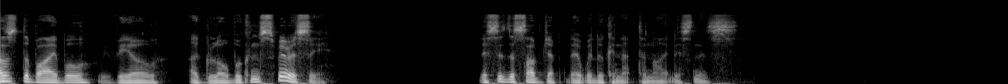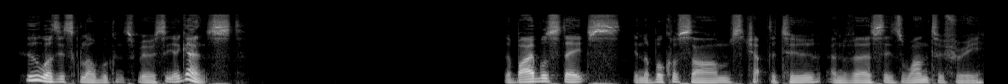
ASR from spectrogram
Does the Bible reveal a global conspiracy? This is the subject that we're looking at tonight, listeners. Who was this global conspiracy against? The Bible states in the book of Psalms, chapter 2, and verses 1 to 3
